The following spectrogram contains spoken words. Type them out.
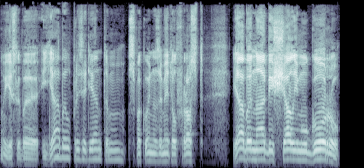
Ну, если бы я был президентом, — спокойно заметил Фрост, — я бы наобещал ему гору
